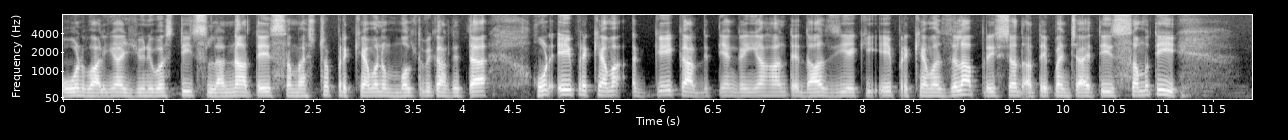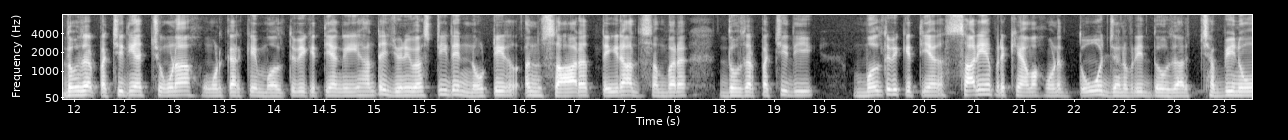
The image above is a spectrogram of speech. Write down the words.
ਹੋਣ ਵਾਲੀਆਂ ਯੂਨੀਵਰਸਿਟੀ ਸਾਲਾਨਾ ਅਤੇ ਸਮੈਸਟਰ ਪ੍ਰੀਖਿਆਵਾਂ ਨੂੰ ਮੁਲਤਵੀ ਕਰ ਦਿੱਤਾ। ਹੁਣ ਇਹ ਪ੍ਰੀਖਿਆਵਾਂ ਅੱਗੇ ਕਰ ਦਿੱਤੀਆਂ ਗਈਆਂ ਹਨ ਤੇ ਦੱਸ ਦਈਏ ਕਿ ਇਹ ਪ੍ਰੀਖਿਆਵਾਂ ਜ਼ਿਲ੍ਹਾ ਪ੍ਰੀਸ਼ਦ ਅਤੇ ਪੰਚਾਇਤੀ ਸਮਿਤੀ 2025 ਦੀਆਂ ਚੋਣਾਂ ਹੋਣ ਕਰਕੇ ਮੁਲਤਵੀ ਕੀਤੀਆਂ ਗਈਆਂ ਹਨ ਤੇ ਯੂਨੀਵਰਸਿਟੀ ਦੇ ਨੋਟਿਸ ਅਨੁਸਾਰ 13 ਦਸੰਬਰ 2025 ਦੀ ਮੁਲਤਵੀ ਕੀਤੀਆਂ ਸਾਰੀਆਂ ਪ੍ਰੀਖਿਆਵਾਂ ਹੁਣ 2 ਜਨਵਰੀ 2026 ਨੂੰ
